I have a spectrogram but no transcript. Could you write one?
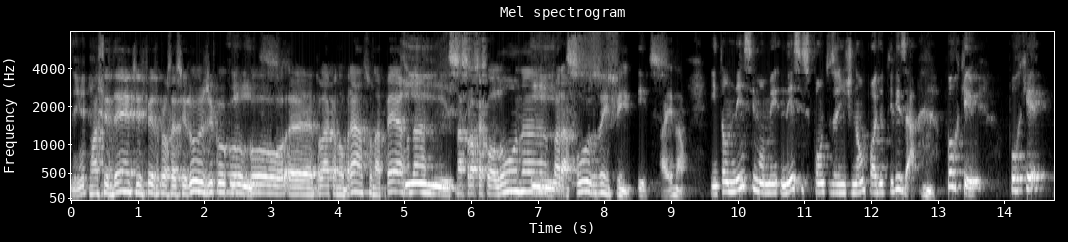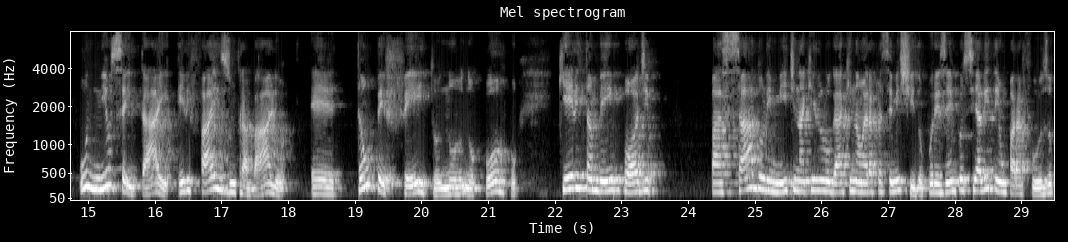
Né? Um acidente, fez o processo cirúrgico, colocou é, placa no braço, na perna, Isso. na própria coluna, Isso. parafusos, enfim. Isso. Aí não. Então, nesse momento, nesses pontos a gente não pode utilizar. Por quê? Porque o Neil Seitai, ele faz um trabalho é, tão perfeito no, no corpo que ele também pode passar do limite naquele lugar que não era para ser mexido. Por exemplo, se ali tem um parafuso,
